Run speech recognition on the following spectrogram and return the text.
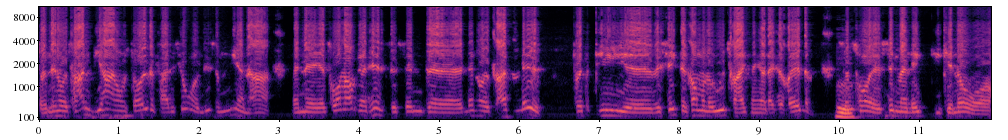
så 1913, de har nogle stolte traditioner, ligesom Nierne har, men øh, jeg tror nok, at helst er sendt øh, 1913 ned, fordi øh, hvis ikke der kommer nogle udtrækninger, der kan redde dem, mm. så tror jeg simpelthen ikke, de kan nå at,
